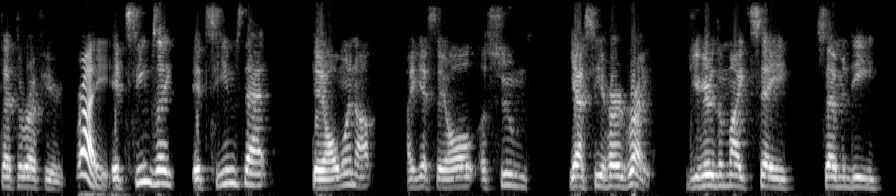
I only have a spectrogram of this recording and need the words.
that the ref here right. it seems like it seems that they all went up. I guess they all assumed, yes, he heard right. You hear the mic say 70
